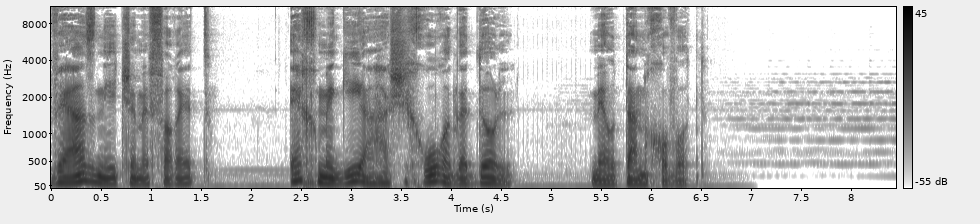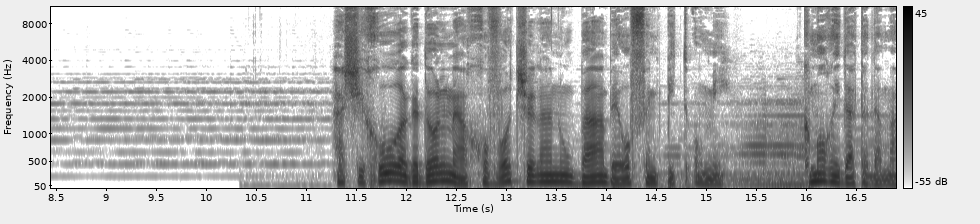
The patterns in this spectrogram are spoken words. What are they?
ואז ניטשה מפרט איך מגיע השחרור הגדול מאותן חובות. השחרור הגדול מהחובות שלנו בא באופן פתאומי, כמו רעידת אדמה.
